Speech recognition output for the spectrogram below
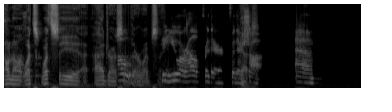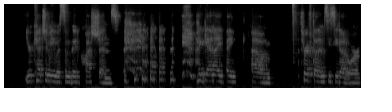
No, no. What's what's the uh, address Oh, of their website? the? URL for their for their Yes. shop. Um, you're catching me with some good questions. Again, I think um, thrift.mcc.org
